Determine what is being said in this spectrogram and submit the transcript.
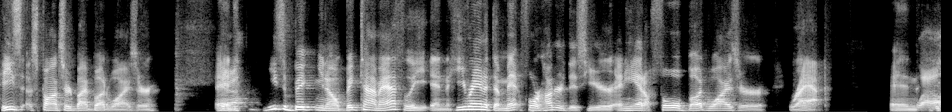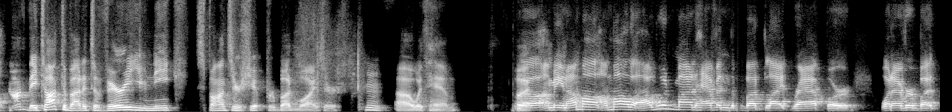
he's sponsored by Budweiser, and yeah. he's a big, you know, big time athlete. And he ran at the Mint 400 this year, and he had a full Budweiser wrap. And wow, they talked, they talked about it's a very unique sponsorship for Budweiser hmm. uh, with him. But, well, I mean, I'm all, I'm all, I wouldn't mind having the Bud Light wrap or whatever, but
